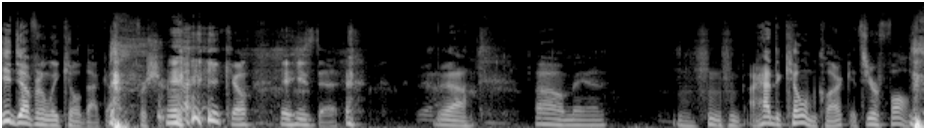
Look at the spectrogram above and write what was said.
He definitely killed that guy for sure. he killed. Yeah, he's dead. yeah. Oh man. I had to kill him, Clark. It's your fault.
